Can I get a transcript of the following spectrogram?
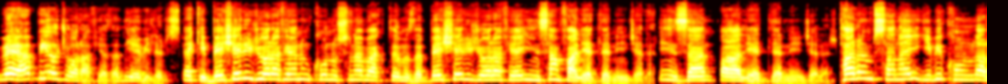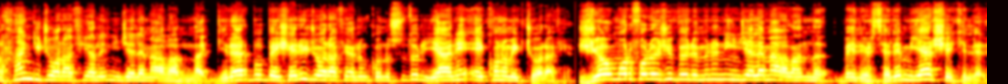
veya biyocoğrafyada diyebiliriz. Peki beşeri coğrafyanın konusuna baktığımızda beşeri coğrafya insan faaliyetlerini inceler. İnsan faaliyetlerini inceler. Tarım, sanayi gibi konular hangi coğrafyanın inceleme alanına girer? Bu beşeri coğrafyanın konusudur. Yani ekonomik coğrafya. Jeomorfoloji bölümünün inceleme alanını belirtelim. Yer şekilleri.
